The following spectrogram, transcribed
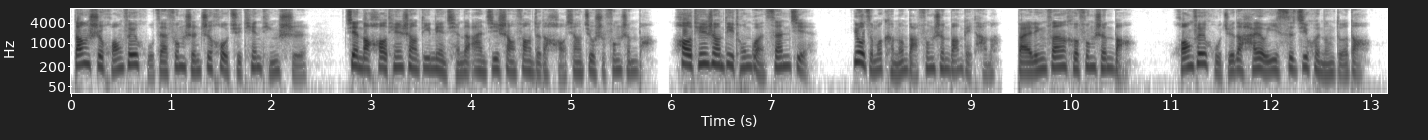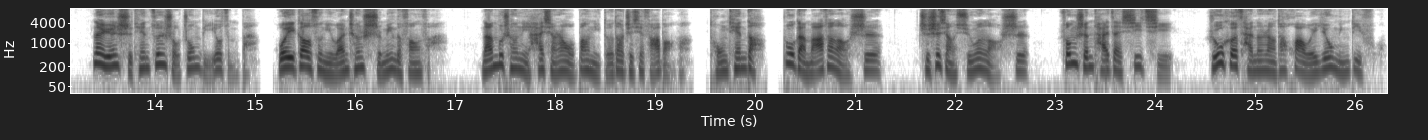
当时黄飞虎在封神之后去天庭时，见到昊天上帝面前的案几上放着的，好像就是封神榜。昊天上帝统管三界，又怎么可能把封神榜给他呢？百灵幡和封神榜，黄飞虎觉得还有一丝机会能得到，那元始天尊手中笔又怎么办？我已告诉你完成使命的方法，难不成你还想让我帮你得到这些法宝吗？童天道不敢麻烦老师，只是想询问老师，封神台在西岐，如何才能让它化为幽冥地府？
